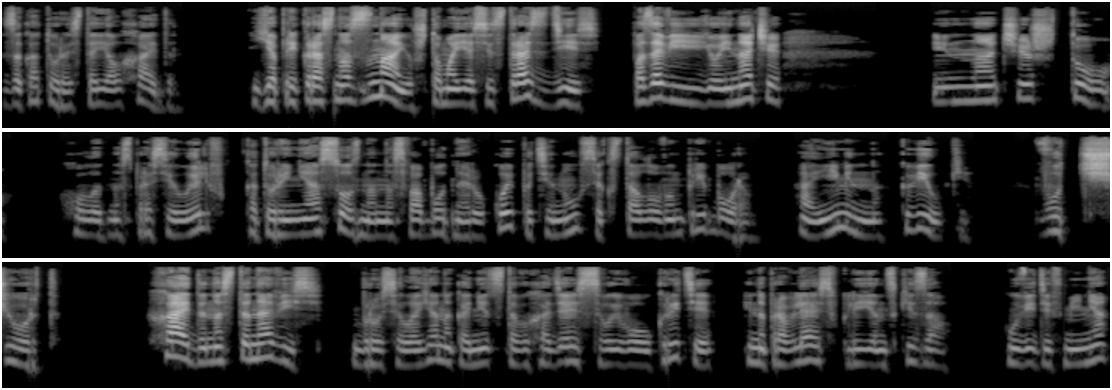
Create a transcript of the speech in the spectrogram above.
за которой стоял Хайден. «Я прекрасно знаю, что моя сестра здесь. Позови ее, иначе...» «Иначе что?» — холодно спросил эльф, который неосознанно свободной рукой потянулся к столовым приборам, а именно к вилке. «Вот черт!» «Хайден, остановись!» — бросила я, наконец-то выходя из своего укрытия и направляясь в клиентский зал. Увидев меня,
